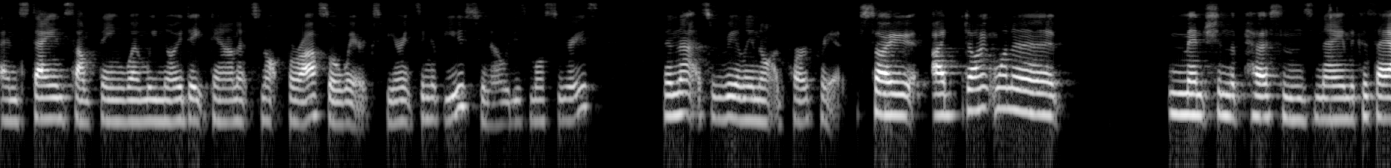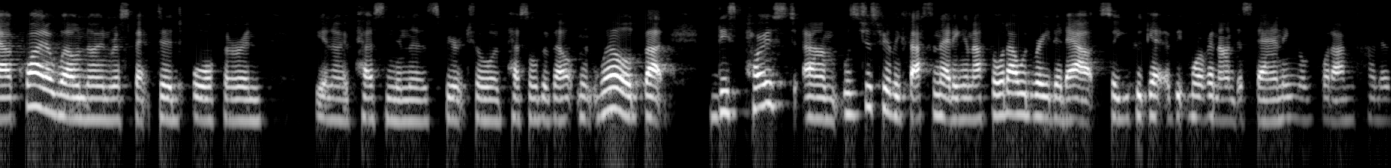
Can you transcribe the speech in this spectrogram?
and stay in something when we know deep down it's not for us or we're experiencing abuse, you know, it is more serious, then that's really not appropriate. So I don't want to mention the person's name because they are quite a well-known, respected author and you know person in the spiritual and personal development world, but this post um, was just really fascinating, and I thought I would read it out so you could get a bit more of an understanding of what I'm kind of,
